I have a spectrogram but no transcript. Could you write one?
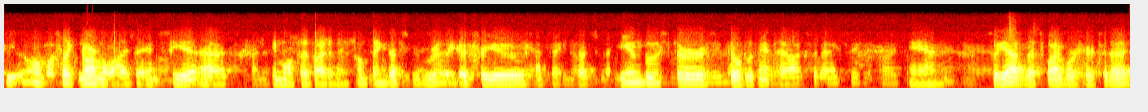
see, almost like normalize it and see it as a multivitamin, something that's really good for you, something that's an immune booster, filled with antioxidants. And so, yeah, that's why we're here today.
